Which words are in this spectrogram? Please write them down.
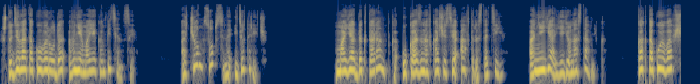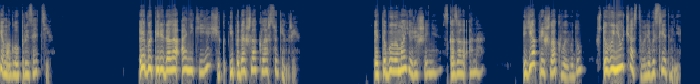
что дела такого рода вне моей компетенции. О чем, собственно, идет речь? Моя докторантка указана в качестве автора статьи, а не я, ее наставник. Как такое вообще могло произойти?» Эба передала Анике ящик и подошла к Ларсу Генри. «Это было мое решение», — сказала она. Я пришла к выводу, что вы не участвовали в исследовании,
